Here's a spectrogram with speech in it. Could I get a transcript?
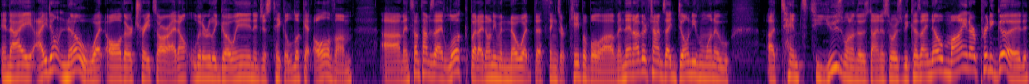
and I I don't know what all their traits are. I don't literally go in and just take a look at all of them. Um, and sometimes I look, but I don't even know what the things are capable of. And then other times I don't even want to attempt to use one of those dinosaurs because I know mine are pretty good,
